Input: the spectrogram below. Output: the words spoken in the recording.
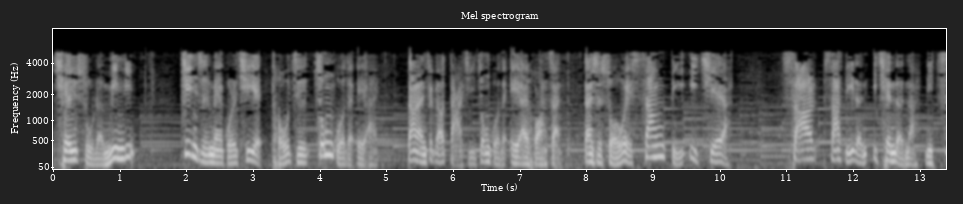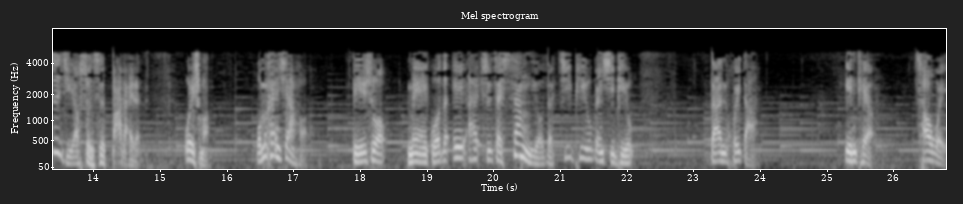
签署了命令，禁止美国的企业投资中国的 AI。当然，这个要打击中国的 AI 发展。但是所谓伤敌一千啊，杀杀敌人一千人呐、你自己要损失八百人。为什么？我们看一下哈，比如说美国的 AI 是在上游的 GPU 跟 CPU，但回答。Intel、超微，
